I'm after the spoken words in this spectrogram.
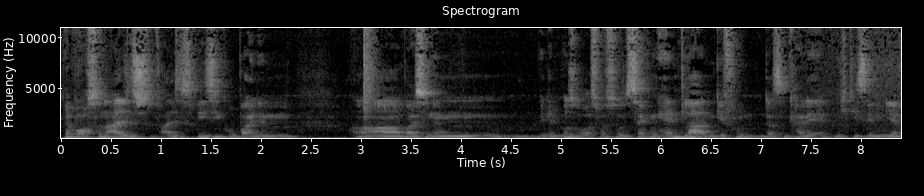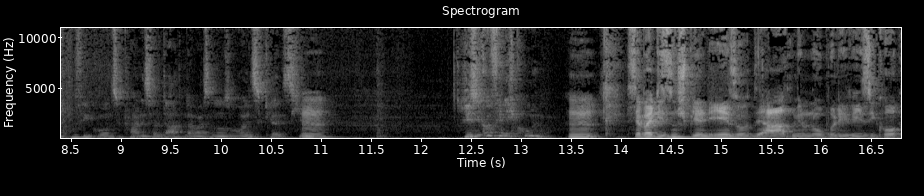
Ich habe auch so ein altes, altes Risiko bei einem, äh, bei so einem, wie nennt man sowas, was so ein Second-Hand-Laden gefunden. Da sind keine, nicht diese Miniaturfiguren, so kleine Soldaten dabei, sondern so Holzklötzchen. Hm. Risiko finde ich cool. Hm. Ist ja bei diesen Spielen eh so der Art Monopoly-Risiko,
